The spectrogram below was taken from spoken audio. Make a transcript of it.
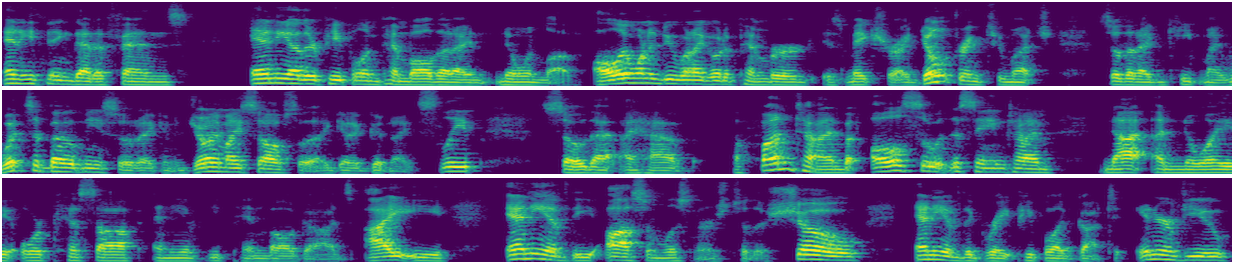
anything that offends any other people in pinball that I know and love. All I want to do when I go to Pinburgh is make sure I don't drink too much so that I can keep my wits about me, so that I can enjoy myself, so that I get a good night's sleep, so that I have a fun time, but also at the same time not annoy or piss off any of the pinball gods, i.e., any of the awesome listeners to the show, any of the great people I've got to interview,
